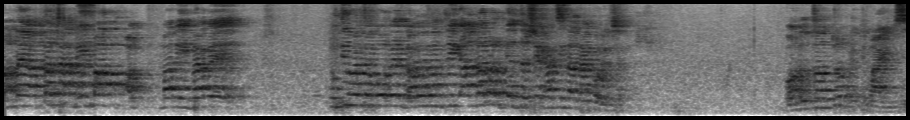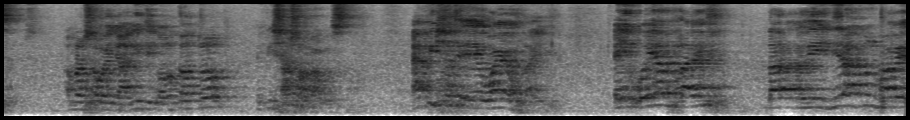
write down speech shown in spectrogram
অন্যায় অত্যাচার নির্মম মানে এইভাবে প্রতিহত করবেন গণতান্ত্রিক আন্দোলন, কিন্তু শেখ হাসিনা তা করেছেন। গণতন্ত্র একটি মাইন্ডসেট আমরা সবাই জানি যে গণতন্ত্র একটি শাসন ব্যবস্থা একই সাথে ওয়ে অফ লাইফ এই ওয়ে অফ লাইফ দ্বারা যদি নিরাকুলভাবে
